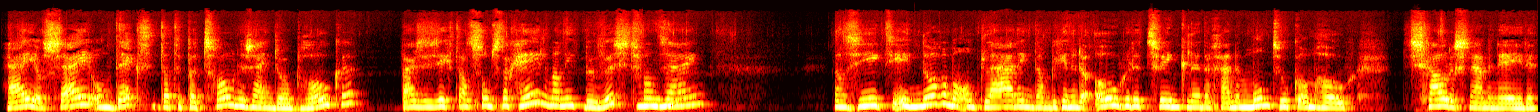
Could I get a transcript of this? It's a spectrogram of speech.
hij of zij ontdekt dat de patronen zijn doorbroken, waar ze zich dan soms nog helemaal niet bewust van zijn, dan zie ik die enorme ontlading. Dan beginnen de ogen te twinkelen, dan gaan de mondhoeken omhoog, de schouders naar beneden.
